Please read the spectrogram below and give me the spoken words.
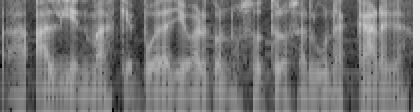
a alguien más que pueda llevar con nosotros alguna carga.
